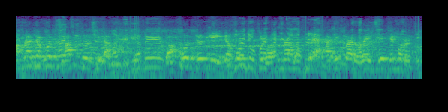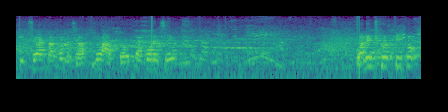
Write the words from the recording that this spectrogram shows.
আমরা যখন ছাত্র ছিলাম তখন যদি একাধিকবার হয়েছে যে কোনো চিকিৎসক বা কোনো ছাত্র আত্মহত্যা করেছে। কলেজ কর্তৃপক্ষ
